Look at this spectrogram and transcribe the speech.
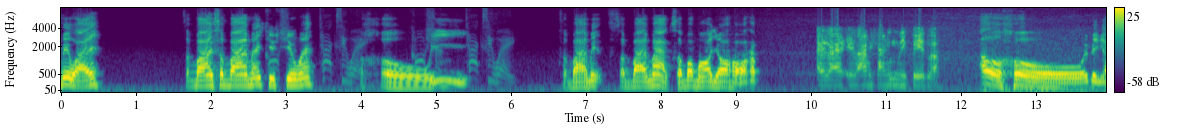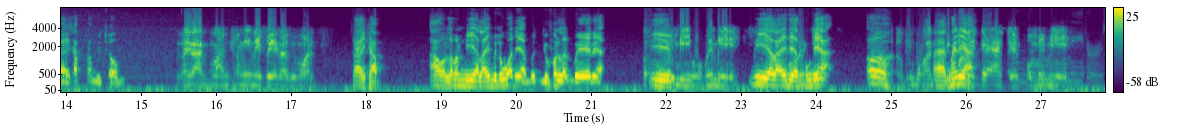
ไม่ไหว สบายสบายไหมชิวๆไหม Taxiway. โอ้โห Caution. Taxiway. สบายไหมสบายมากสบมยหอครับ ไอ้ร้านไอ้ร้านครั้งในเฟซเหรอโอ้โหเป็นไงครับท่านผู้ชมในร้านร้านครั้งในเฟซเหรอพี่มอนใช่ครับ เอ้าแล้วมันมีอะไรไม่รู้ว่าเนี่ย มันอยู่บนรันเวย์เนี่ยเออมี ไม่มีผมไม่มีมีอะไรเนี่ยผมไม่ตรงเนี้ย เออ เออพี่มอนแปลกไหมเนี่ย พี่อแกล้งเลยผมไม่มี Meters.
